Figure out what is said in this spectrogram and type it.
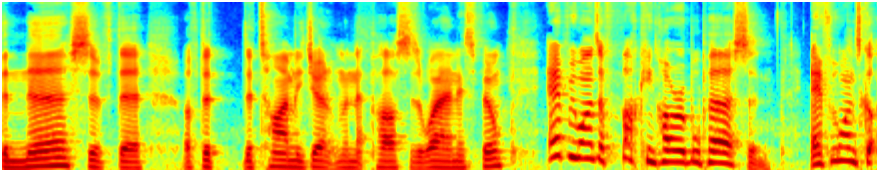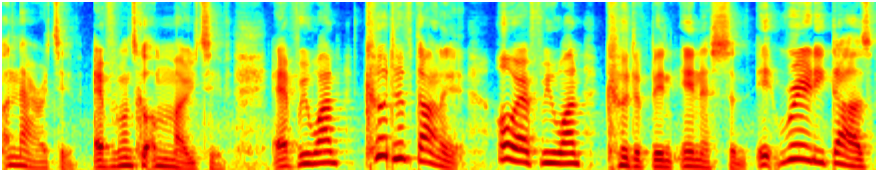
the nurse of the of the the timely gentleman that passes away in this film. Everyone's a fucking horrible person. Everyone's got a narrative. Everyone's got a motive. Everyone could have done it or everyone could have been innocent. It really does.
